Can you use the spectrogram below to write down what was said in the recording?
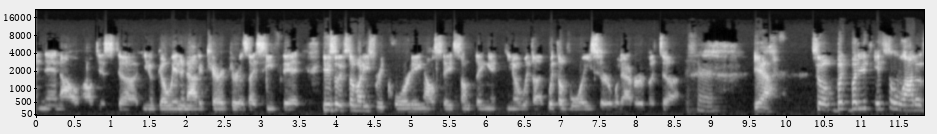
and then I'll I'll just uh, you know go in and out of character as I see fit. Usually, if somebody's recording, I'll say something you know with a with a voice or whatever. But uh, sure. yeah, so but but it, it's a lot of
